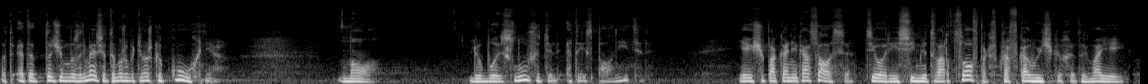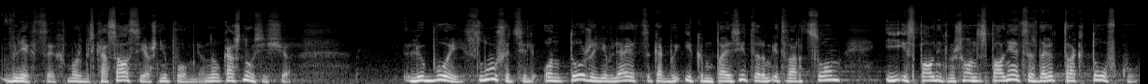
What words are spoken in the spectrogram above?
Вот это то, чем мы занимаемся, это может быть немножко кухня. Но любой слушатель – это исполнитель. Я еще пока не касался теории семи творцов, так в кавычках этой моей, в лекциях, может быть, касался, я уж не помню, но коснусь еще – любой слушатель, он тоже является как бы и композитором, и творцом, и исполнителем, потому что он исполняет, создает трактовку,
